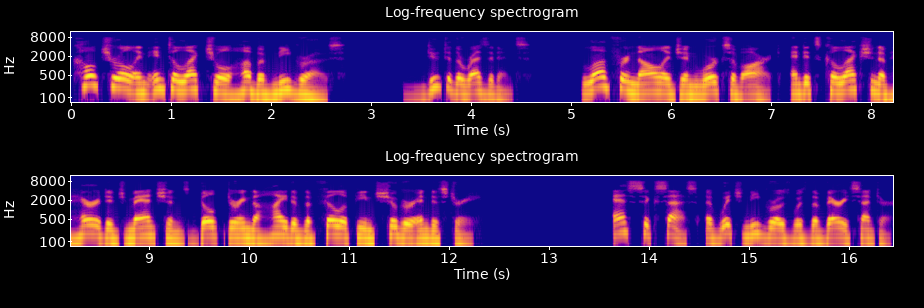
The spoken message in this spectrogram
cultural and intellectual hub of Negros due to the residents' Love for knowledge and works of art, and its collection of heritage mansions built during the height of the Philippine sugar industry. S success, of which Negros was the very center.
